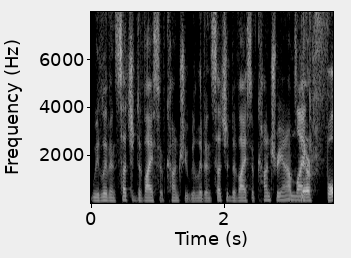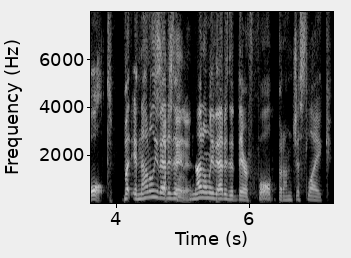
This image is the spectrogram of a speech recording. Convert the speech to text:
we live in such a divisive country. We live in such a divisive country. And I'm It's like, their fault. but and not only that Stop is saying it it. not only that is it their fault, but I'm just like,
